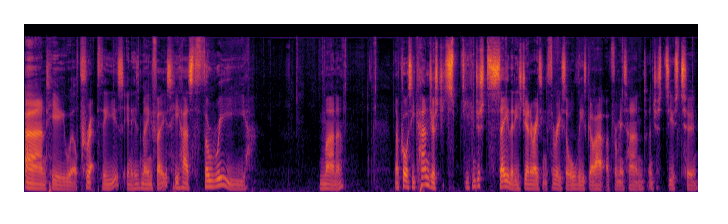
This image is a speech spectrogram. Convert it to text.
And he will prep these in his main phase. He has three mana. Now, of course, he can just he can just say that he's generating three, so all these go out from his hand and just use two.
